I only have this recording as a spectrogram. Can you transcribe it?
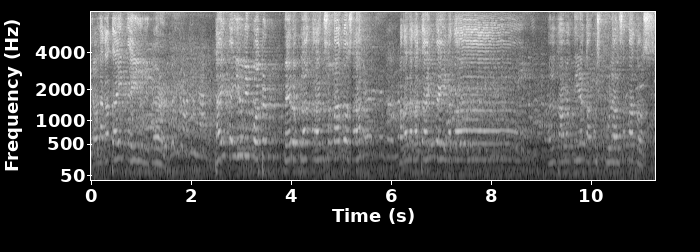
So, naka-type uniform. Type A uniform, pero black ang sapatos, ha? Baka naka-type naka... Anong tawag niya? Tapos pula ang sapatos.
